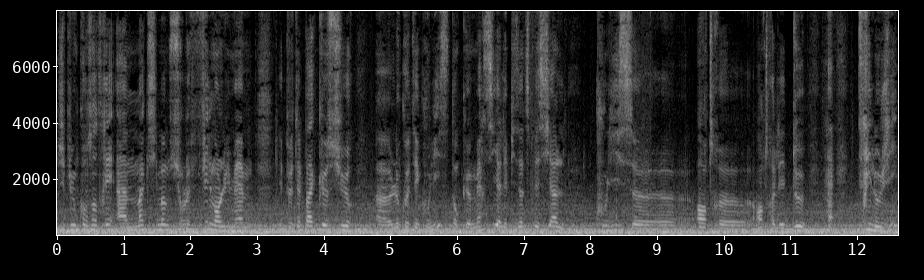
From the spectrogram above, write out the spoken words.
j'ai pu me concentrer un maximum sur le film en lui-même et peut-être pas que sur euh, le côté coulisses. Donc merci à l'épisode spécial coulisses entre, entre les deux trilogies.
